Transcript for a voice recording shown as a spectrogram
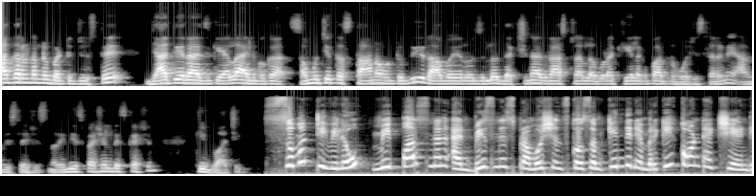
ఆదరణను బట్టి చూస్తే జాతీయ రాజకీయాల్లో ఆయనకు ఒక సముచిత స్థానం ఉంటుంది. రాబోయే రోజుల్లో దక్షిణాది రాష్ట్రాల్లో కూడా కీలక పాత్ర పోషిస్తారని ఆమె విశ్లేషిస్తున్నారు. ఇది special discussion. Keep watching. Suman టీవీలో మీ పర్సనల్ అండ్ బిజినెస్ ప్రమోషన్స్ కోసం కింది నెంబర్కి కాంటాక్ట్ చేయండి.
